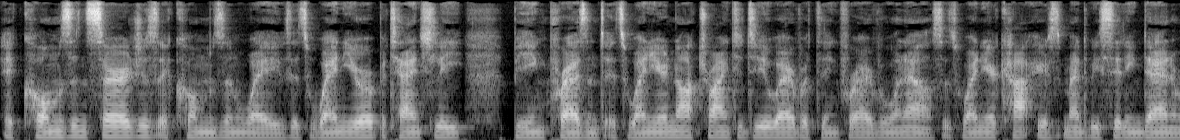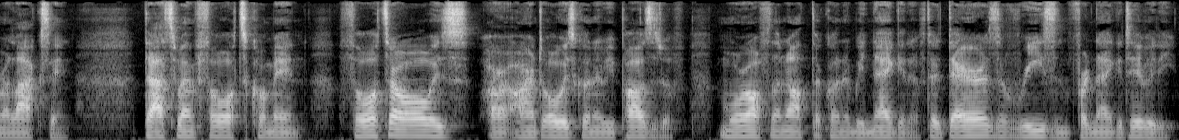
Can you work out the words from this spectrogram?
It comes in surges, it comes in waves. It's when you're potentially being present. It's when you're not trying to do everything for everyone else. It's when you're, meant to be sitting down and relaxing. That's when thoughts come in. Thoughts are always or aren't always going to be positive. More often than not, they're going to be negative. They're there as a reason for negativity.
